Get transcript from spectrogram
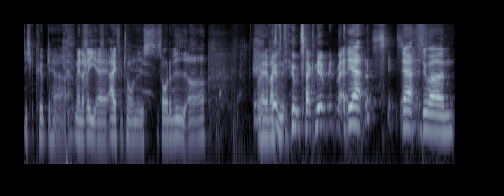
de skal købe det her maleri af Eiffeltårnet i sort og hvid, og, og jeg var sådan, det er jo taknemmeligt, mand. Ja, ja, det var... øhm,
